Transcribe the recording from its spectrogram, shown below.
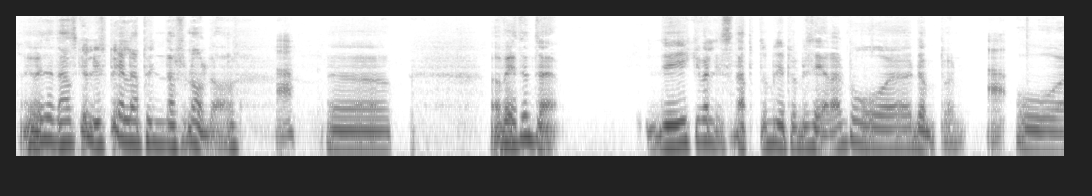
Jag vet inte, han skulle ju spela på nationaldagen. Ja. Eh, jag vet inte. Det gick ju väldigt snabbt att bli publicerad på uh, Dumpen. Ja. Och,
